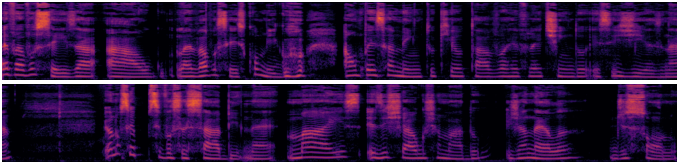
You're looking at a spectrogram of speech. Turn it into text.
levar vocês a, a, algo, levar vocês comigo a um pensamento que eu tava refletindo esses dias, né? Eu não sei se você sabe, né? Mas existe algo chamado janela de sono.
